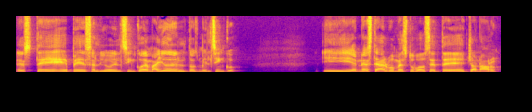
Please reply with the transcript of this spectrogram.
Este EP salió el 5 de mayo del 2005 y en este álbum estuvo ausente John Otto.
